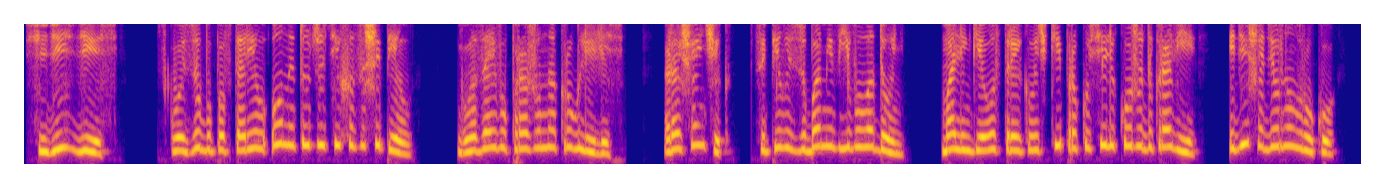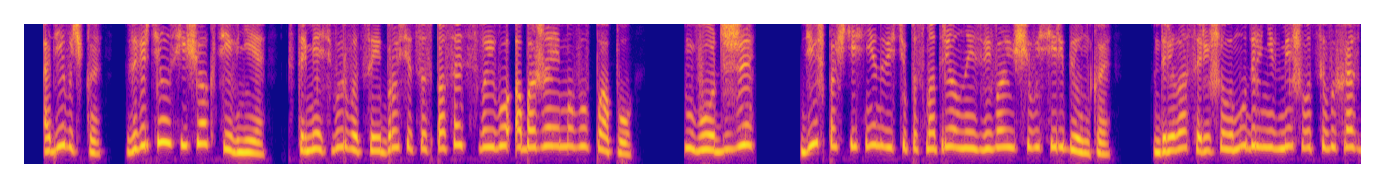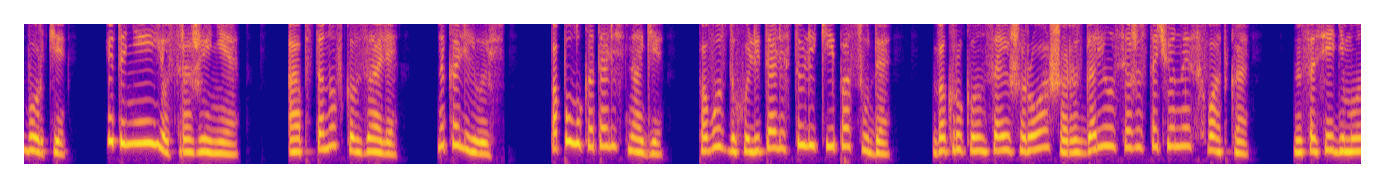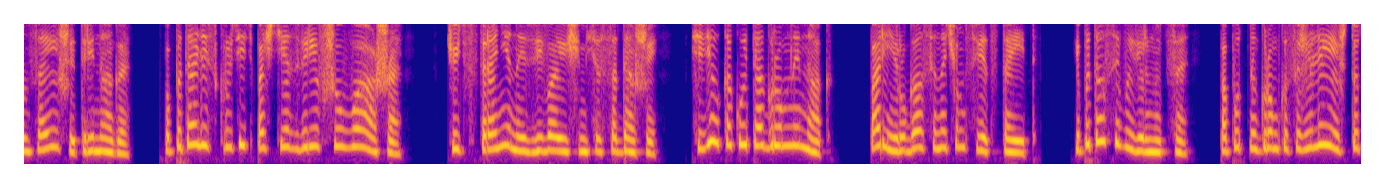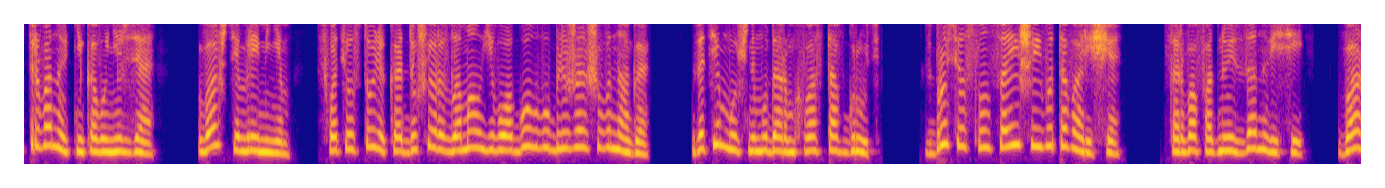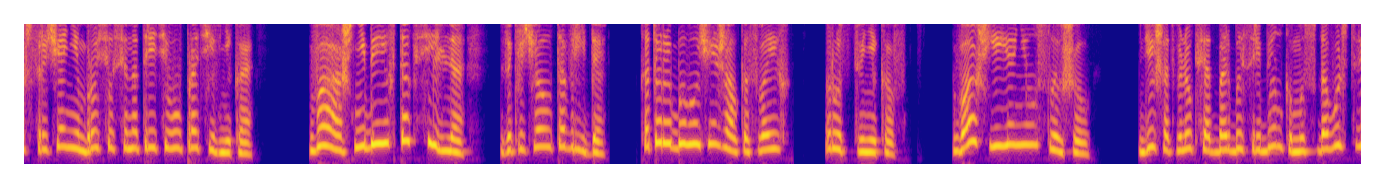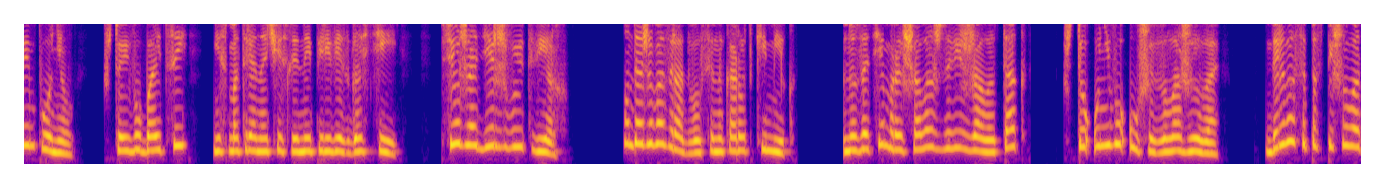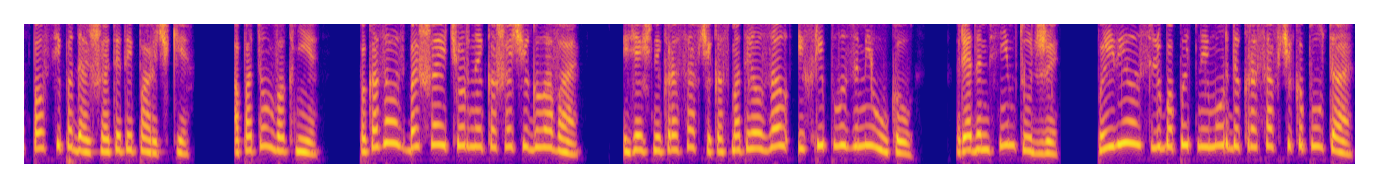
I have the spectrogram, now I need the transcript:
«Сиди здесь!» Сквозь зубы повторил он и тут же тихо зашипел. Глаза его пораженно округлились. Райшанчик вцепилась зубами в его ладонь. Маленькие острые клычки прокусили кожу до крови, и Диша дернул руку. А девочка завертелась еще активнее, стремясь вырваться и броситься спасать своего обожаемого папу. «Вот же!» Диш почти с ненавистью посмотрел на извивающегося ребенка. Дреласа решила мудро не вмешиваться в их разборки. Это не ее сражение. А обстановка в зале накалилась. По полу катались наги, по воздуху летали столики и посуда. Вокруг Лансаиша Руаша разгорелась ожесточенная схватка. На соседнем Лансаише три нага попытались скрутить почти озверевшего Вааша. Чуть в стороне на извивающемся Садаши сидел какой-то огромный наг. Парень ругался, на чем свет стоит, и пытался вывернуться, попутно громко сожалея, что травануть никого нельзя. Ваш тем временем схватил столик и от души разломал его о голову ближайшего нага. Затем мощным ударом хвоста в грудь сбросил с Лансаиша его товарища. Сорвав одну из занавесей, Ваш с рычанием бросился на третьего противника. «Ваш, не бей их так сильно!» — закричала Таврида, которой было очень жалко своих родственников. Ваш ее не услышал. Диш отвлекся от борьбы с ребенком и с удовольствием понял, что его бойцы, несмотря на численный перевес гостей, все же одерживают верх. Он даже возрадовался на короткий миг. Но затем Райшалаш завизжала так, что у него уши заложило. Дариласа поспешила отползти подальше от этой парочки. А потом в окне показалась большая черная кошачья голова. Изящный красавчик осмотрел зал и хрипло замяукал. Рядом с ним тут же появилась любопытная морда красавчика Плута.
